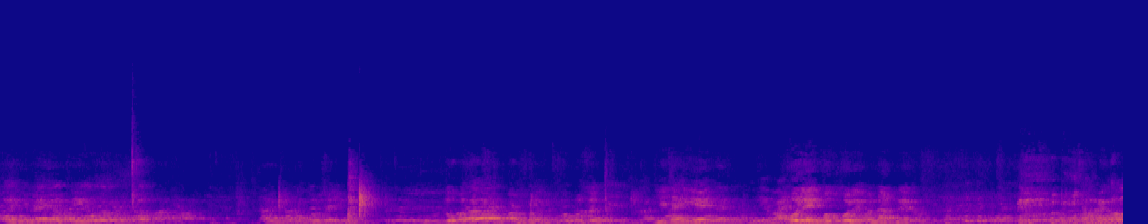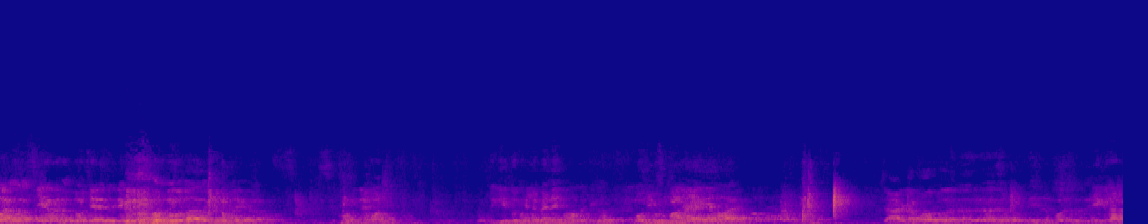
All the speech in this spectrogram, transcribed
भाई की मैं गलती हो रहा है सब उनको दो चाहिए दो बता दो फाड़ू करेंगे दो प्रोजेक्ट ये चाहिए खोले खुद खोले वरना अपने हमें तो हमारे पास हमें तो दो चेहरे देंगे तो तो ये तो खेला मैंने। है चार का फॉल हुआ ना एक लाख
